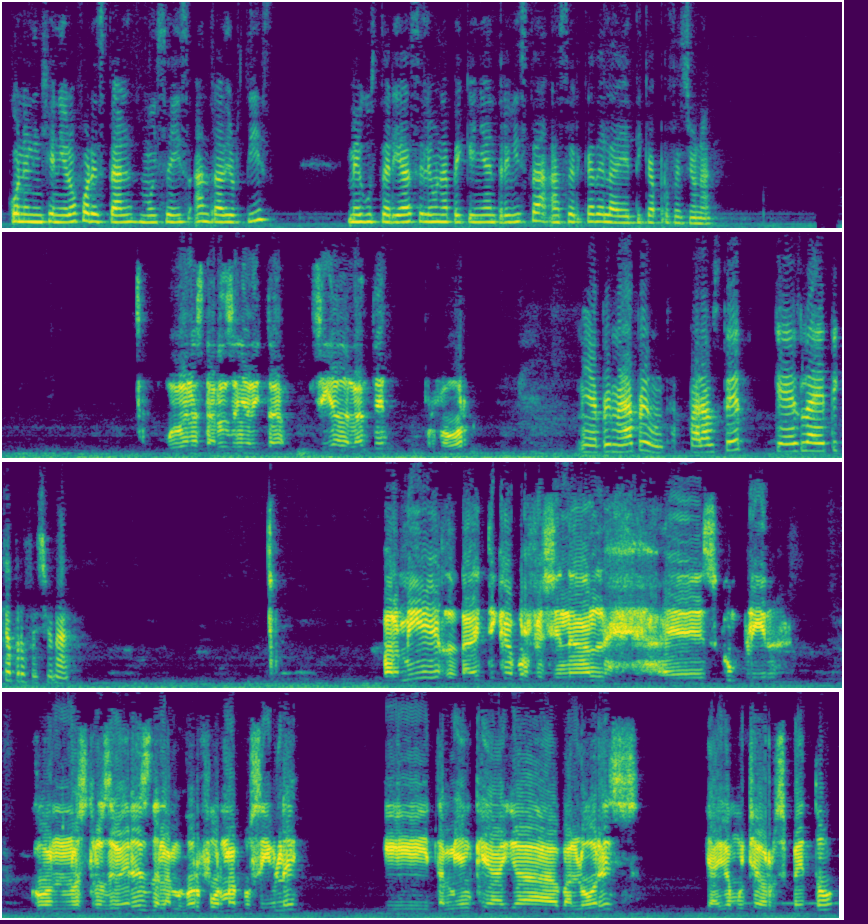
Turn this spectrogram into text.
con el ingeniero forestal Moisés Andrade Ortiz, me gustaría hacerle una pequeña entrevista acerca de la ética profesional. Muy buenas tardes, señorita. Sí, adelante, por favor. Mi primera pregunta. Para usted, ¿qué es la ética profesional? Para mí, la ética profesional es cumplir con nuestros deberes de la mejor forma posible y también que haya valores, que haya mucho respeto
